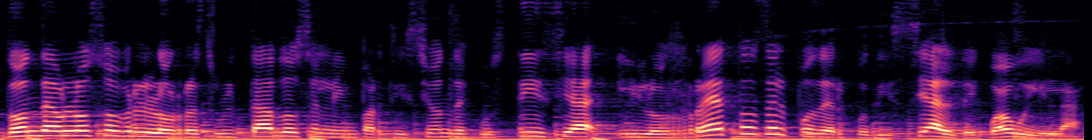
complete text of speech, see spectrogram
donde habló sobre los resultados en la impartición de justicia y los retos del Poder Judicial de Coahuila.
